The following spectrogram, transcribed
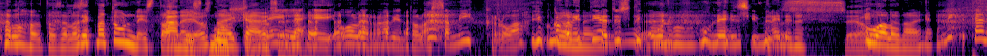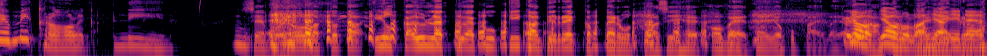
lautasella. Sitten mä tunnistan ne, jos näin käy. Meillä ei ole ravintolassa mikroa, joka no oli niin. tietysti mun, mun ensimmäinen se on. huolenaihe. Täällä ei ole mikro ollenkaan. Niin. Se voi olla tota, Ilkka yllättyä, kun kikantin rekka peruuttaa siihen oveeteen joku päivä. Ja Joo, joululahja idea.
